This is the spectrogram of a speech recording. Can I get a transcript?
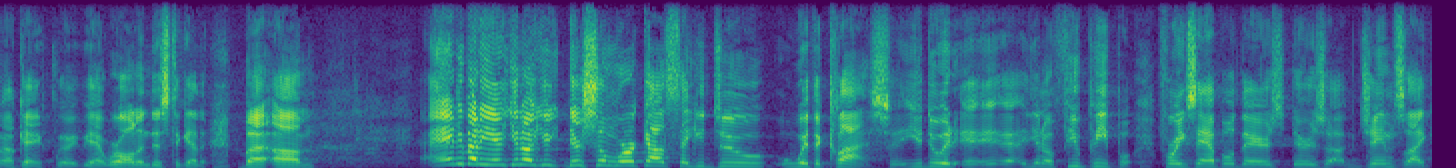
Okay, yeah, we're all in this together. But um, Anybody, you know, you, there's some workouts that you do with a class. You do it, eh, eh, you know, a few people. For example, there's there's uh, gyms like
